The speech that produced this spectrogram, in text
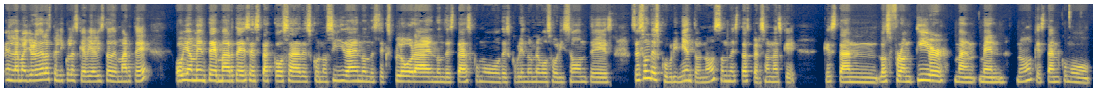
en la mayoría de las películas que había visto de Marte, obviamente Marte es esta cosa desconocida en donde se explora, en donde estás como descubriendo nuevos horizontes. O sea, es un descubrimiento, ¿no? Son estas personas que, que están, los frontier man, men, ¿no? Que están como,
